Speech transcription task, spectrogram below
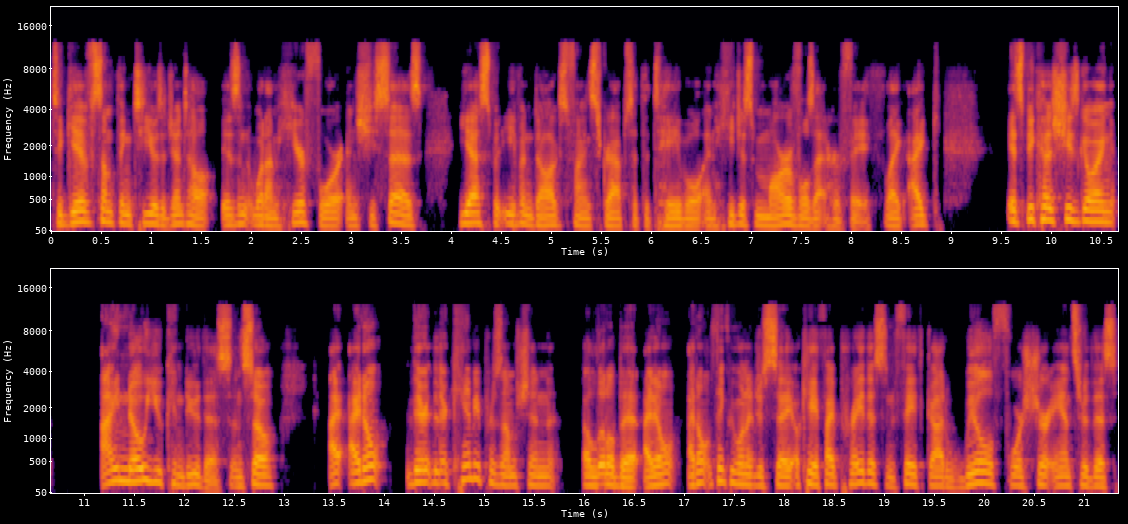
to give something to you as a gentile isn't what i'm here for and she says yes but even dogs find scraps at the table and he just marvels at her faith like i it's because she's going I know you can do this. And so I, I don't there there can be presumption a little bit. I don't I don't think we want to just say, okay, if I pray this in faith, God will for sure answer this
